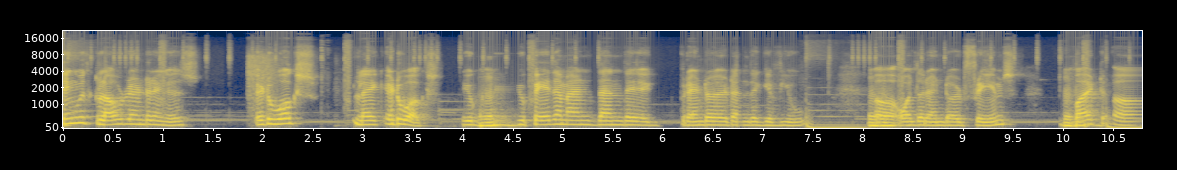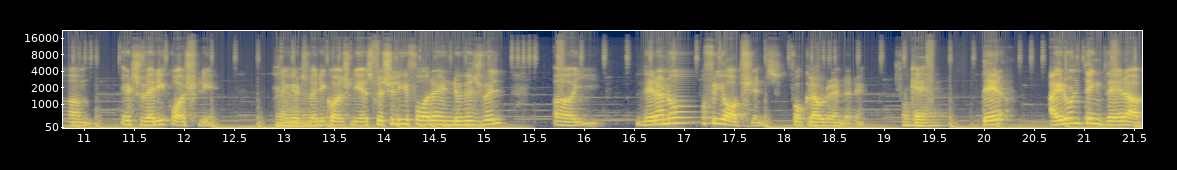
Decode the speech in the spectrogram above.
thing with cloud rendering is it works like it works you Mhm. you pay them and then they render it and they give you Mhm. uh, all the rendered frames Mhm. but um, it's very costly like it's Mhm. very costly especially for an individual uh, there are no free options for cloud rendering. Okay. There, I don't think there are.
